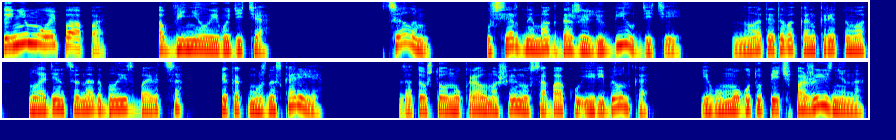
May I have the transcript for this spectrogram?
«Ты не мой папа!» — обвинило его дитя. В целом, усердный маг даже любил детей, но от этого конкретного младенца надо было избавиться и как можно скорее. За то, что он украл машину, собаку и ребенка, его могут упечь пожизненно.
